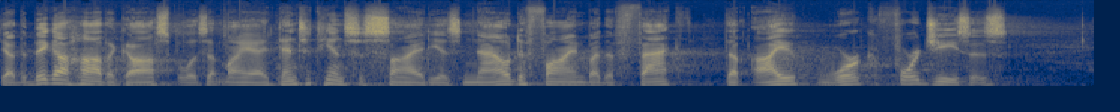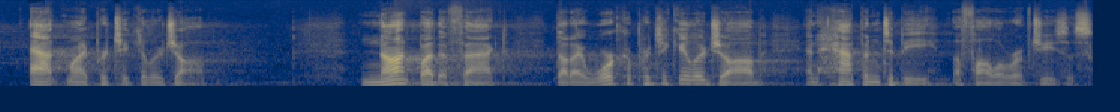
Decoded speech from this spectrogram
Yeah, the big aha of the gospel is that my identity in society is now defined by the fact that I work for Jesus at my particular job, not by the fact that I work a particular job and happen to be a follower of Jesus.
